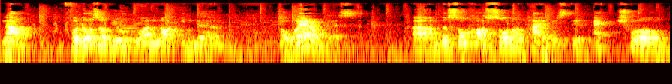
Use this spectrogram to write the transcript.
Now, for those of you who are not in the aware of this, um, the so-called solar time is the actual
